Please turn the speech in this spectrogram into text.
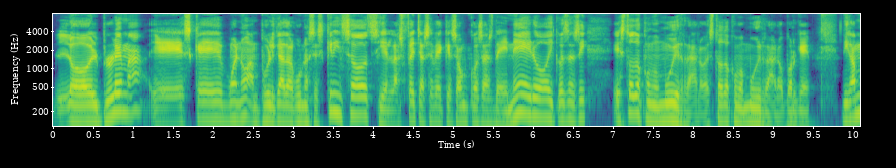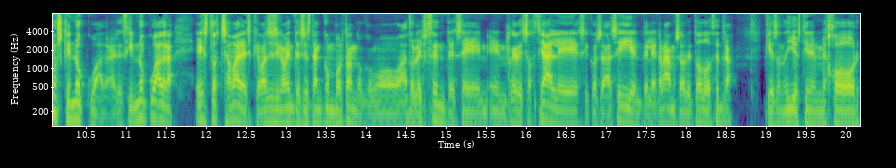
Lo, el problema es que, bueno, han publicado algunos screenshots y en las fechas se ve que son cosas de enero y cosas así. Es todo como muy raro, es todo como muy raro, porque digamos que no cuadra. Es decir, no cuadra estos chavales que básicamente se están comportando como adolescentes en, en redes sociales y cosas así, en Telegram sobre todo, etcétera, que es donde ellos tienen mejor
